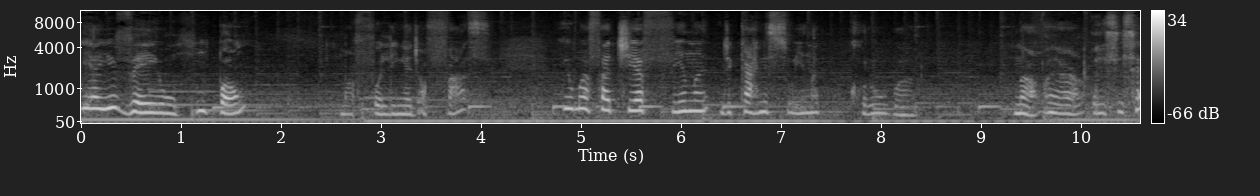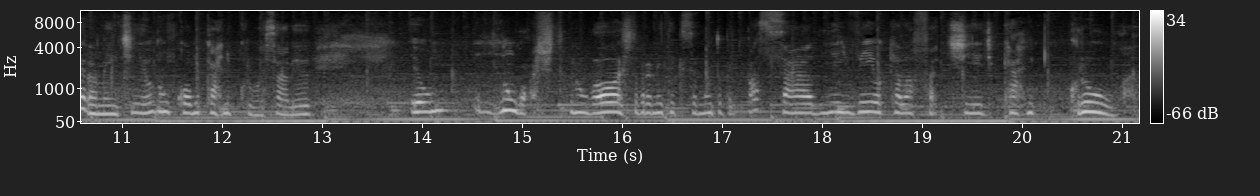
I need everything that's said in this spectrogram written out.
E aí veio um pão, uma folhinha de alface e uma fatia fina de carne suína crua. Não, é, sinceramente, eu não como carne crua, sabe? Eu, eu não gosto, não gosto, para mim tem que ser muito bem passado. E aí veio aquela fatia de carne crua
